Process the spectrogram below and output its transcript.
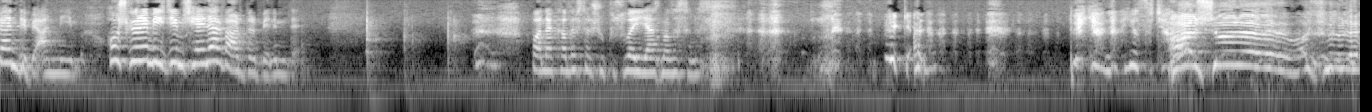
Ben de bir anneyim. Hoş göremeyeceğim şeyler vardır benim de. Bana kalırsa şu pusulayı yazmalısınız. Pekala. Pekala yazacağım. Ha şöyle, ha şöyle.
